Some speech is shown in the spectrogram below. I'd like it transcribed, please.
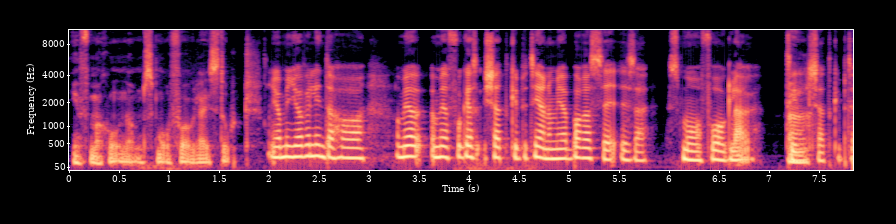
information om små fåglar i stort. Ja, men jag vill inte ha... Om jag, om jag frågar ChatGPT, om jag bara säger så här, små fåglar till Ja. ChatGPT,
